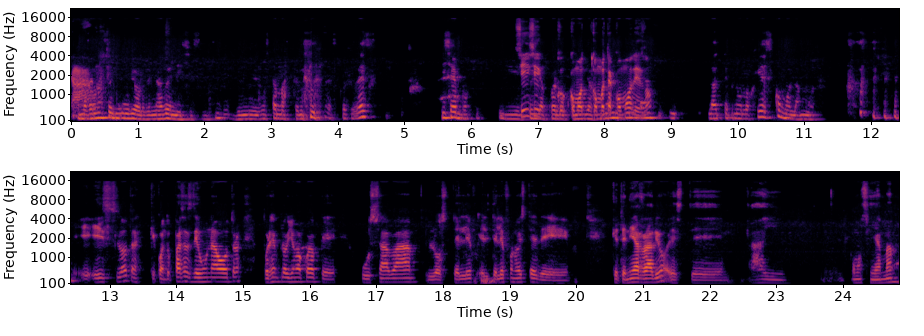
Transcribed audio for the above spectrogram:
Como que no soy muy ordenado en ese sentido. Me gusta más tener las cosas. sí, sí, como, como te acomodes, ¿no? La tecnología es como la moda. E, es la otra, que cuando pasas de una a otra, por ejemplo, yo me acuerdo que usaba los el teléfono este de que tenía radio, este, ay, ¿cómo se llama?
